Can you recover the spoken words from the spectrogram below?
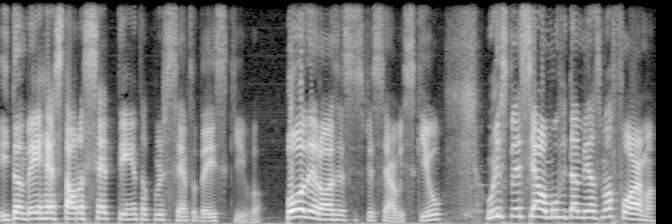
E também restaura 70% da esquiva. Poderosa essa especial skill. O especial move da mesma forma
